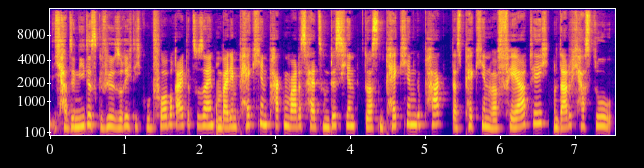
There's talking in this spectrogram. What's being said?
ich hatte nie das Gefühl, so richtig gut vorbereitet zu sein. Und bei dem Päckchen packen war das halt so ein bisschen, du hast ein Päckchen gepackt, das Päckchen war fertig und dadurch hast du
